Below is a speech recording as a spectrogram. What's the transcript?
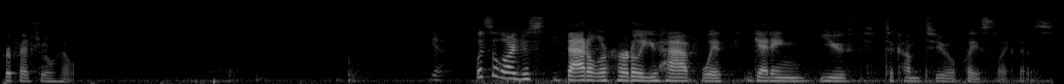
professional help. Yes. What's the largest battle or hurdle you have with getting youth to come to a place like this?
